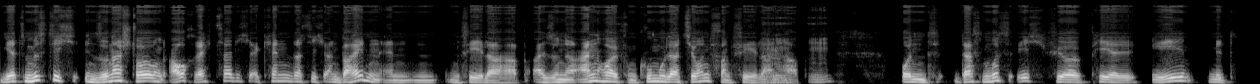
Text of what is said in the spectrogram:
Jetzt müsste ich in so einer Steuerung auch rechtzeitig erkennen, dass ich an beiden Enden einen Fehler habe, also eine Anhäufung, Kumulation von Fehlern mhm. habe. Mhm. Und das muss ich für PLE mit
